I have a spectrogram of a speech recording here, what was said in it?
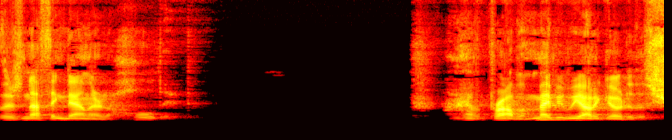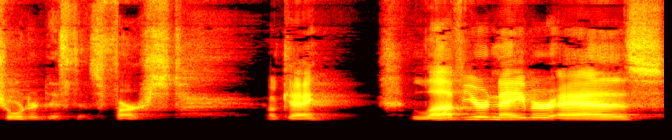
There's nothing down there to hold it. I have a problem. Maybe we ought to go to the shorter distance first. Okay? Love your neighbor as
